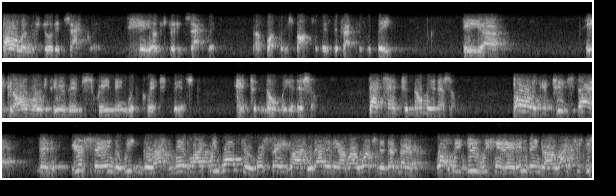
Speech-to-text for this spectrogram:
Paul understood exactly. He understood exactly uh, what the response of his detractors would be. He, uh, he could almost hear them screaming with clenched fist, antinomianism, That's antinomianism. Paul, if you teach that, then you're saying that we can go out and live like we want to. We're saved like without any of our works, and it doesn't matter what we do, we can't add anything to our righteousness.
